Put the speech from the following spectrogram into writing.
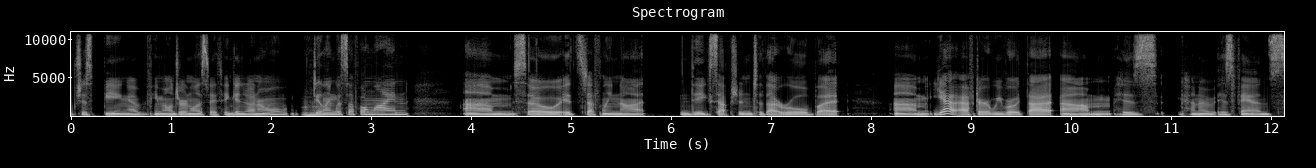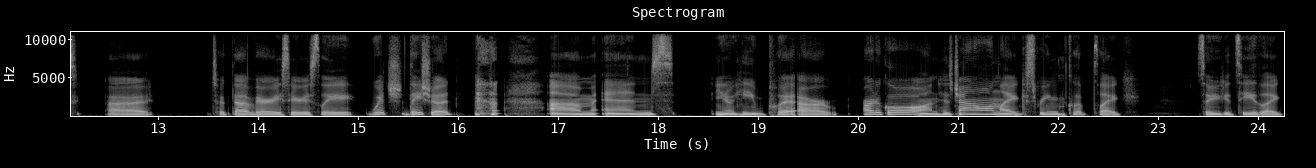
just being a female journalist. I think in general, Mhm. dealing with stuff online. Um, so it's definitely not the exception to that rule, but um, yeah, after we wrote that, um, his kind of his fans uh, took that very seriously, which they should. um, and you know, he put our article on his channel and like screen clipped like so you could see like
